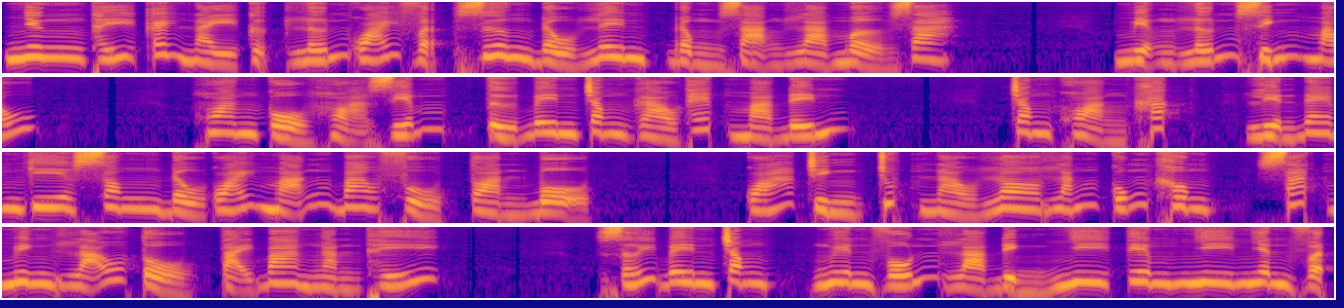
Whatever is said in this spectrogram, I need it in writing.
Nhưng thấy cái này cực lớn quái vật dương đầu lên, đồng dạng là mở ra. Miệng lớn dính máu. Hoang cổ hỏa diễm từ bên trong gào thét mà đến. Trong khoảng khắc, liền đem kia xong đầu quái mãng bao phủ toàn bộ. Quá trình chút nào lo lắng cũng không. Sát minh lão tổ tại ba ngàn thế. Giới bên trong, nguyên vốn là đỉnh nhi tiêm nhi nhân vật.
